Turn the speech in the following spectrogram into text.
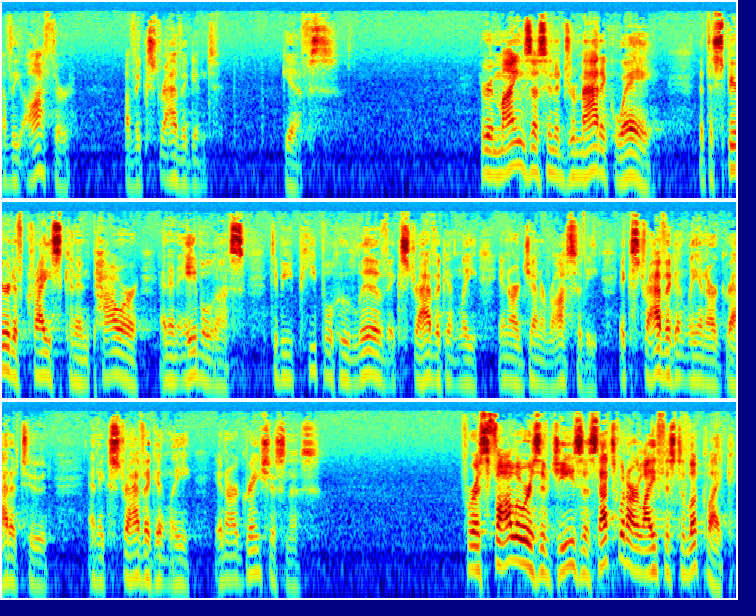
of the author of extravagant gifts. It reminds us in a dramatic way that the Spirit of Christ can empower and enable us to be people who live extravagantly in our generosity, extravagantly in our gratitude, and extravagantly in our graciousness. For as followers of Jesus, that's what our life is to look like.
